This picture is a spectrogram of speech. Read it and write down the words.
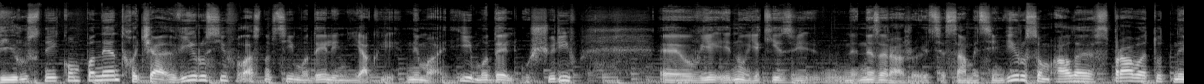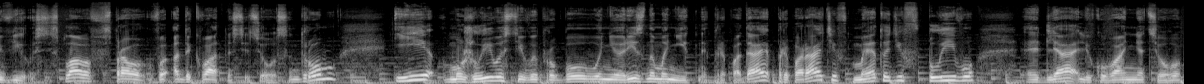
вірусний компонент. Хоча вірусів, власне, в цій моделі ніякої немає. І модель у щурів. Е, ну, які не заражуються саме цим вірусом, але справа тут не в вірусі, справа, справа в адекватності цього синдрому і можливості випробовування різноманітних препаратів, методів впливу е, для лікування цього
